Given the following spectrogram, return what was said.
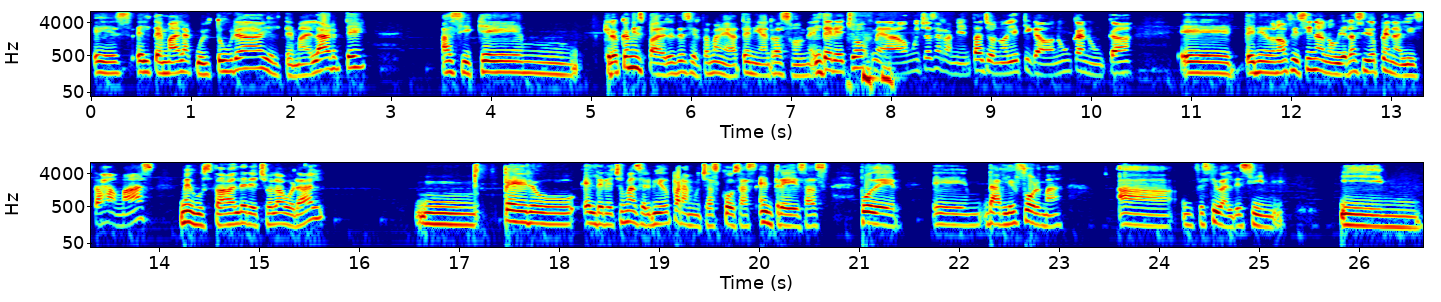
es el tema de la cultura y el tema del arte. Así que mm, creo que mis padres de cierta manera tenían razón. El derecho me ha dado muchas herramientas, yo no he litigado nunca, nunca he tenido una oficina, no hubiera sido penalista jamás, me gustaba el derecho laboral Mm, pero el derecho me ha servido para muchas cosas, entre esas poder eh, darle forma a un festival de cine y mm,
